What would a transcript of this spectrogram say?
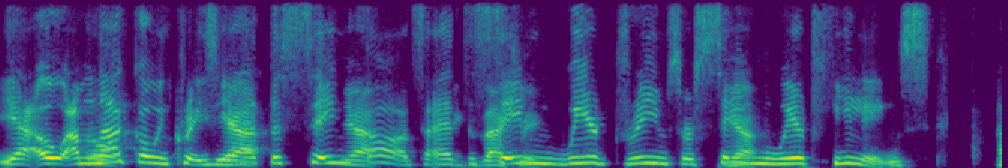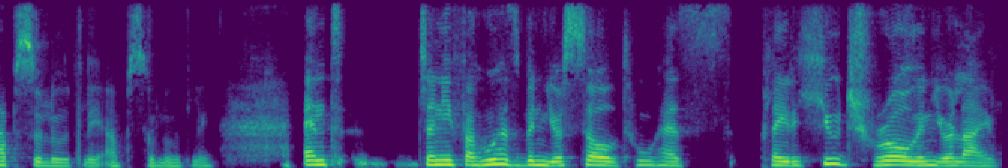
Yeah. Oh, I'm oh. not going crazy. Yeah. I had the same yeah. thoughts. I had exactly. the same weird dreams or same yeah. weird feelings. Absolutely, absolutely. And Jennifer, who has been your soul? Who has played a huge role in your life?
